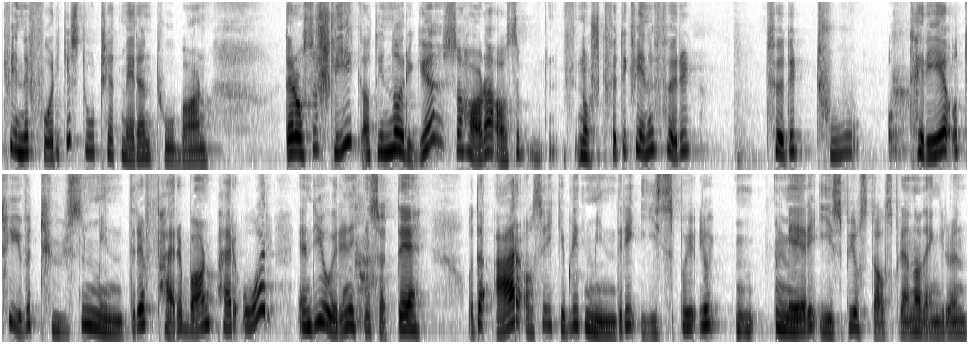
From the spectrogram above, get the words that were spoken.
kvinner får ikke stort sett mer enn to barn. Det er også slik at I Norge så har det altså norskfødte kvinner fører, føder to- 23 000 mindre færre barn per år enn de gjorde i 1970. Og det er altså ikke blitt is på, jo, mer is på Jostedalsbreen av den grunn.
